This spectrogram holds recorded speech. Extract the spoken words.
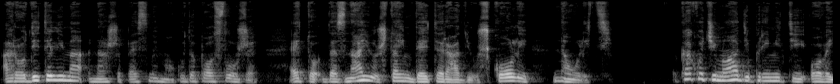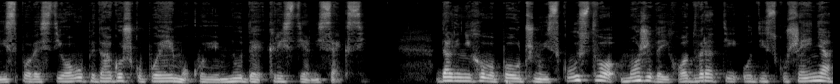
a roditeljima naše pesme mogu da posluže. Eto, da znaju šta im dete radi u školi, na ulici. Kako će mladi primiti ove ispovesti, ovu pedagošku poemu koju im nude Kristijan i Seksi? Da li njihovo poučno iskustvo može da ih odvrati od iskušenja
